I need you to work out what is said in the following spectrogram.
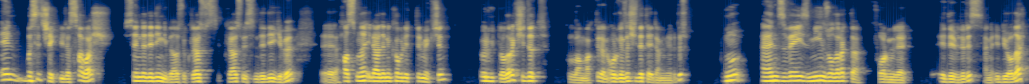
En basit şekliyle savaş, senin de dediğin gibi, daha sonra Clausewitz'in dediği gibi e, hasmına iradeni kabul ettirmek için örgütlü olarak şiddet kullanmaktır. Yani organize şiddet eylemleridir. Bunu ends, ways, means olarak da formüle edebiliriz. Yani ediyorlar.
